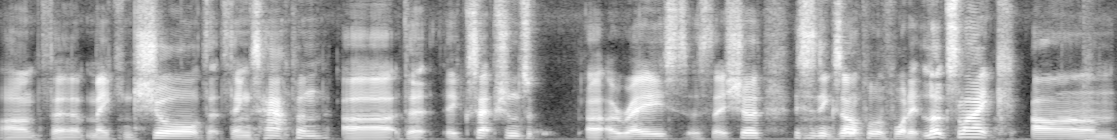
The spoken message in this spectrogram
um, for making sure that things happen, uh, that exceptions are raised as they should. This is an example of what it looks like. Um,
